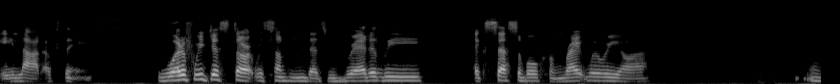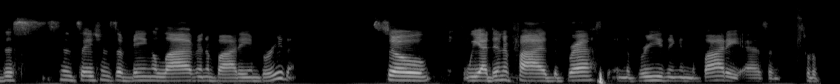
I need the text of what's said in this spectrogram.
a lot of things. What if we just start with something that's readily accessible from right where we are? This sensations of being alive in a body and breathing. So we identified the breath and the breathing in the body as a sort of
